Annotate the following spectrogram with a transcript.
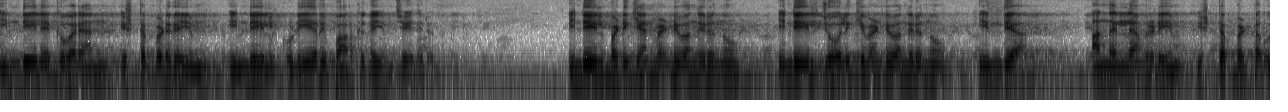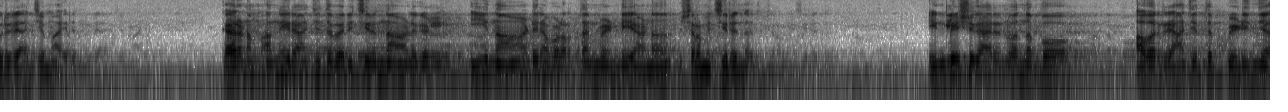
ഇന്ത്യയിലേക്ക് വരാൻ ഇഷ്ടപ്പെടുകയും ഇന്ത്യയിൽ കുടിയേറി പാർക്കുകയും ചെയ്തിരുന്നു. ഇന്ത്യയിൽ പഠിക്കാൻ വേണ്ടി വന്നിരുന്നു ഇന്ത്യയിൽ ജോലിക്ക് വേണ്ടി വന്നിരുന്നു. ഇന്ത്യ അന്ന് എല്ലാവരുടെയും ഇഷ്ടപ്പെട്ട ഒരു രാജ്യമായിരുന്നു. കാരണം അന്ന് ഈ രാജ്യത്ത് ഭരിച്ചിരുന്ന ആളുകൾ ഈ നാടിനെ വളർത്താൻ വേണ്ടിയാണ് ശ്രമിച്ചിരുന്നത്. ഇംഗ്ലീഷുകാരൻ വന്നപ്പോൾ അവർ രാജ്യത്തെ പിഴിഞ്ഞ്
